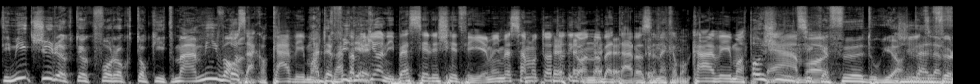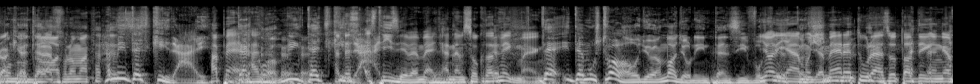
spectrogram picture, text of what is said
Ti mit sürögtök, forogtok itt már? Mi van? Hozzák a kávémat, Hát hát, de figyelj! amíg Jani beszél és hétvégén élménybeszámolót tart, addig Anna betárazza nekem a kávémat, a A teámat. földugja a fölrakja a telefonomat, hát Hát ez- mint egy király. Hát persze, hát, mint egy hát ez, király. ez tíz éve megy, hát nem szoktad még meg? De, de most valahogy olyan nagyon intenzív volt. Jani a elmondja, merre túrázott, addig engem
